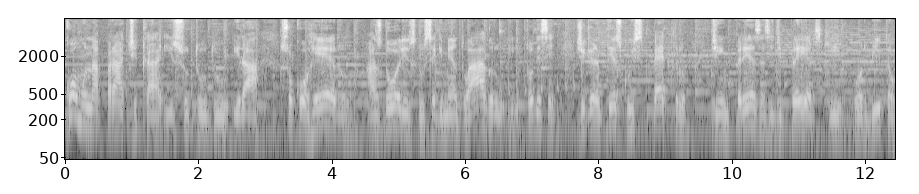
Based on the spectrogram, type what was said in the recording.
como na prática isso tudo irá socorrer as dores do segmento agro e todo esse gigantesco espectro de empresas e de players que orbitam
